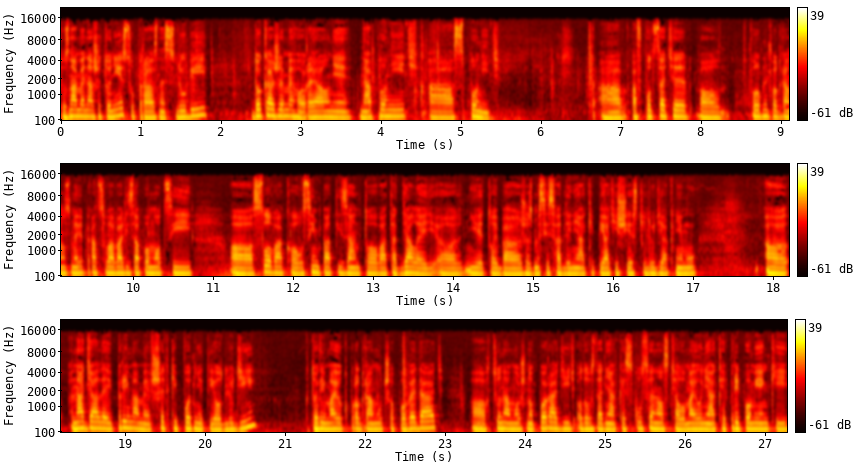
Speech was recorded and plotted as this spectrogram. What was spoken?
To znamená, že to nie sú prázdne sľuby, dokážeme ho reálne naplniť a splniť. A, a v podstate eh, volebný program sme vypracovávali za pomoci Slovákov, sympatizantov a tak ďalej. Nie je to iba, že sme si sadli nejakí 5-6 ľudia k nemu. Naďalej príjmame všetky podnety od ľudí, ktorí majú k programu čo povedať chcú nám možno poradiť, odovzdať nejaké skúsenosti alebo majú nejaké pripomienky,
